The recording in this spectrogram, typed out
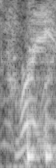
crazy.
